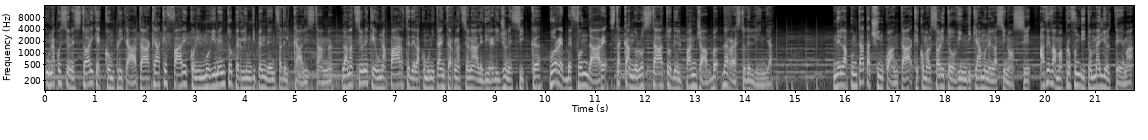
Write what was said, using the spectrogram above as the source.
una questione storica e complicata che ha a che fare con il movimento per l'indipendenza del Khalistan, la nazione che una parte della comunità internazionale di religione Sikh vorrebbe fondare staccando lo Stato del Punjab dal resto dell'India. Nella puntata 50, che come al solito vi indichiamo nella sinossi, avevamo approfondito meglio il tema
